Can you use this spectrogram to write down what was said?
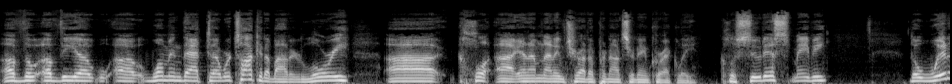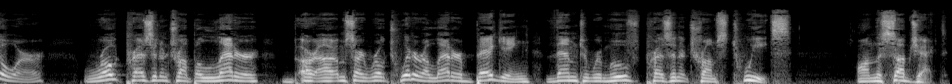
of the of the uh, uh, woman that uh, we're talking about, her Lori, uh, Cl- uh, and I'm not even sure how to pronounce her name correctly, Klausutis, maybe. The widower wrote President Trump a letter, or uh, I'm sorry, wrote Twitter a letter begging them to remove President Trump's tweets on the subject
